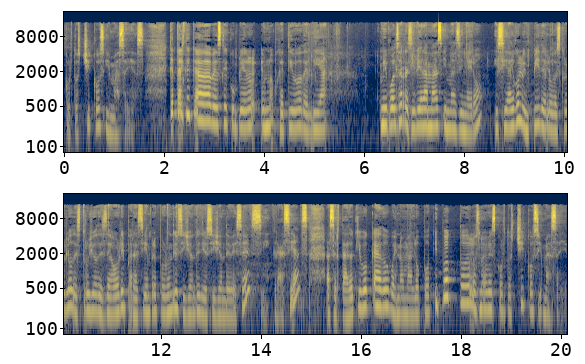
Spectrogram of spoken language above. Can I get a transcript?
cortos chicos y más allá. ¿Qué tal que cada vez que cumpliera un objetivo del día, mi bolsa recibiera más y más dinero? Y si algo lo impide, lo descreo y lo destruyo desde ahora y para siempre por un diosillón de diosillón de veces. Sí, gracias. Acertado, equivocado, bueno, malo, pot y poc, todos los nueve cortos chicos y más allá.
